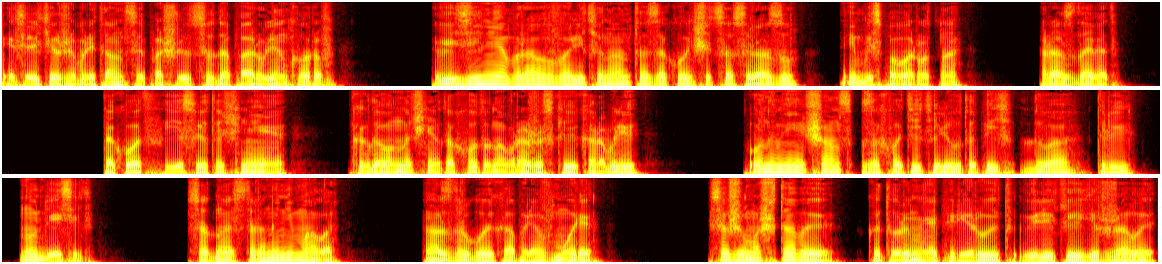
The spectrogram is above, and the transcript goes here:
если те же британцы пошлют сюда пару линкоров, везение бравого лейтенанта закончится сразу и бесповоротно. Раздавят. Так вот, если точнее, когда он начнет охоту на вражеские корабли, он имеет шанс захватить или утопить два, три, ну десять. С одной стороны немало, а с другой капля в море. Все же масштабы, которыми оперируют великие державы,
